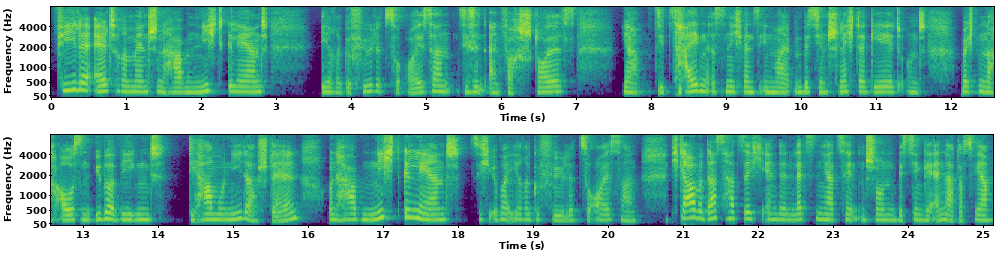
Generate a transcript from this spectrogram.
Viele ältere Menschen haben nicht gelernt, ihre Gefühle zu äußern. Sie sind einfach stolz. Ja, sie zeigen es nicht, wenn es ihnen mal ein bisschen schlechter geht und möchten nach außen überwiegend die Harmonie darstellen und haben nicht gelernt, sich über ihre Gefühle zu äußern. Ich glaube, das hat sich in den letzten Jahrzehnten schon ein bisschen geändert, dass wir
